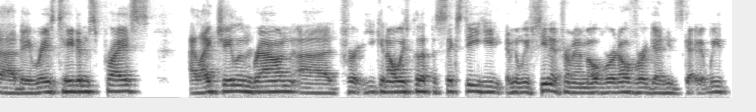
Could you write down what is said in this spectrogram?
uh, they raised Tatum's price. I like Jaylen Brown. Uh, for he can always put up a sixty. He, I mean, we've seen it from him over and over again. He's got we.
